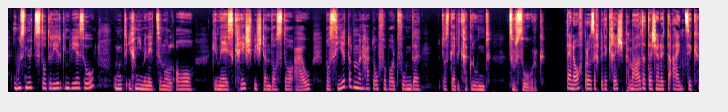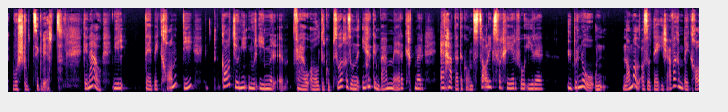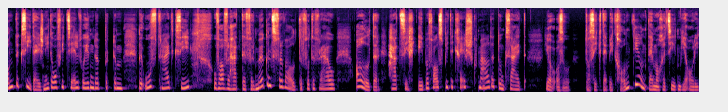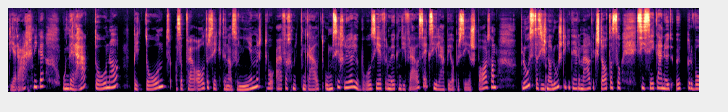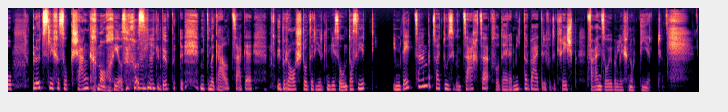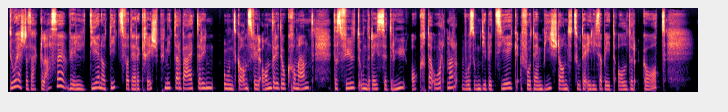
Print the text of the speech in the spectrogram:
ausnützt oder irgendwie so. Und ich nehme jetzt einmal an, gemäß KESP ist dann das da auch passiert, aber man hat offenbar gefunden, das gäbe keinen Grund zur Sorge. Der Nachbar, der sich bei der KESP meldet, der ist ja nicht der Einzige, der stutzig wird. Genau, weil der Bekannte geht ja nicht nur immer äh, Frau Alder besuchen, sondern irgendwann merkt man, er hat auch den ganzen Zahlungsverkehr von ihr übernommen. Und nochmal, also der ist einfach ein Bekannter gewesen, der ist nicht offiziell von irgendjemandem beauftragt gewesen. Auf jeden Fall hat der Vermögensverwalter von der Frau Alder hat sich ebenfalls bei der Cash gemeldet und gesagt, ja, also das ist der Bekannte und der macht jetzt irgendwie alle die Rechnungen. Und er hat hier noch betont, also Frau Alder sagt dann also niemand, der einfach mit dem Geld um sich rührt, obwohl sie eine vermögende Frau ist. Sie lebt aber sehr sparsam. Plus, das ist noch lustig, in dieser Meldung steht das so, sie sei auch nicht jemand, der plötzlich so Geschenk macht, also dass mhm. irgendjemand mit einem Geld sagen, überrascht oder irgendwie so. Und das wird im Dezember 2016 von dieser Mitarbeiterin von der KISP fein säuberlich notiert. Du hast das auch gelesen, weil die Notiz von dieser KESP-Mitarbeiterin und ganz viele andere Dokumente, das füllt unterdessen drei Aktenordner, wo es um die Beziehung von dem Beistand zu der Elisabeth Alder geht.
